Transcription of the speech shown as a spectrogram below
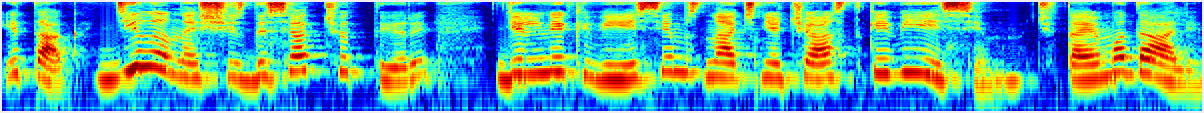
І так, ділене 64, дільник 8, значення частки 8. Читаємо далі.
